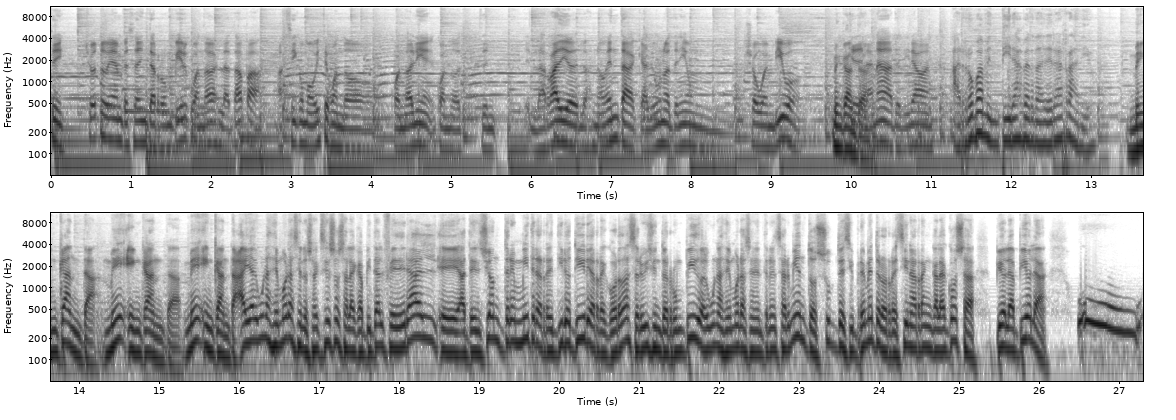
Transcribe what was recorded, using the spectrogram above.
Sí, yo te voy a empezar a interrumpir cuando hagas la tapa, así como viste cuando cuando alguien cuando te- en la radio de los 90 que alguno tenía un show en vivo Me que de la encanta. nada te tiraban arroba mentiras verdaderas radio. Me encanta, me encanta, me encanta. Hay algunas demoras en los accesos a la capital federal. Eh, atención, tren Mitre, Retiro Tigre, recordá, servicio interrumpido. Algunas demoras en el tren Sarmiento, subtes y premetro, recién arranca la cosa. Piola, piola. Uh,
